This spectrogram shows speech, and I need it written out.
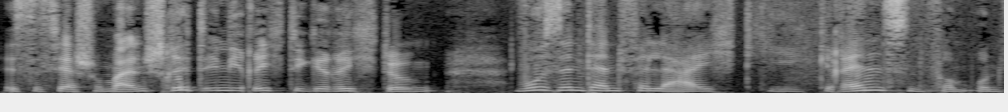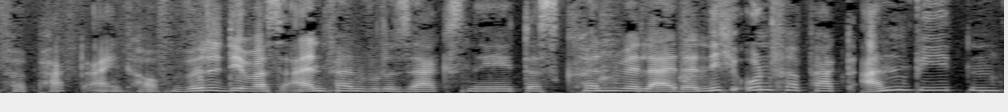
ist es ja schon mal ein Schritt in die richtige Richtung. Wo sind denn vielleicht die Grenzen vom unverpackt einkaufen? Würde dir was einfallen, wo du sagst, nee, das können wir leider nicht unverpackt anbieten?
